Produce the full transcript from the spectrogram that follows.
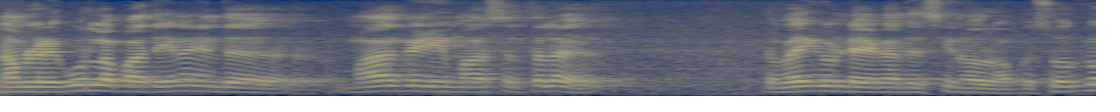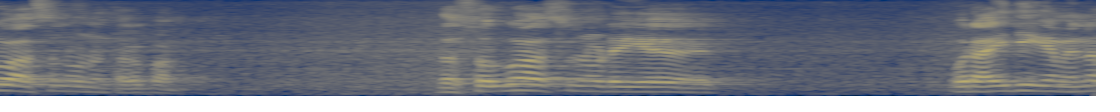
நம்மளுடைய ஊரில் பார்த்தீங்கன்னா இந்த மார்கழி மாதத்தில் இந்த வைகுண்ட ஏகாதசின்னு வரும். அப்போ சொர்க்கவாசல்னு ஒன்று திறப்பாங்க. இந்த சொர்க்கவாசனுடைய ஒரு ஐதீகம் என்ன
